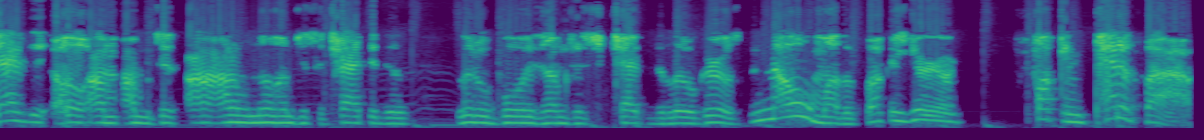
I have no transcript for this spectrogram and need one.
That's it. oh I'm I'm just I, I don't know I'm just attracted to little boys. I'm just attracted to little girls. No, motherfucker, you're a fucking pedophile.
